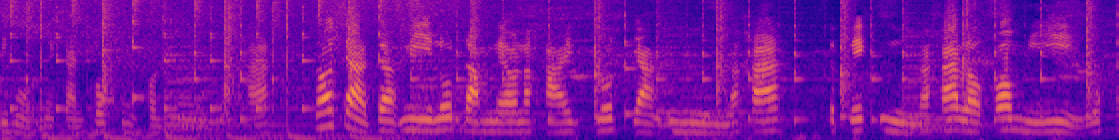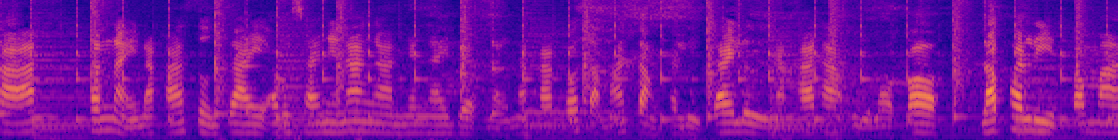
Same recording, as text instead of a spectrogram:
รีโมทในการควบคุมคอนโทรลนะคะ นอกจากจะมีรถดำแล้วนะคะ รถอย่างอื่นนะคะ สเปคอื่นนะคะ เราก็มีลูกค้าท่านไหนนะคะ สนใจเอาไปใช้ในหน้างานยังไงแบบไหนนะคะ ก็สามารถสั่งผลิตได้เลยนะคะ ทางอู่เราก็รับผลิตประมาณ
